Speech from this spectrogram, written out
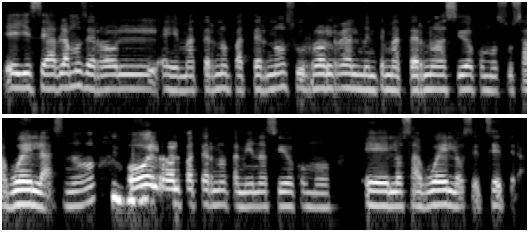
y si hablamos de rol eh, materno-paterno, su rol realmente materno ha sido como sus abuelas, ¿no? O el rol paterno también ha sido como eh, los abuelos, etcétera.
